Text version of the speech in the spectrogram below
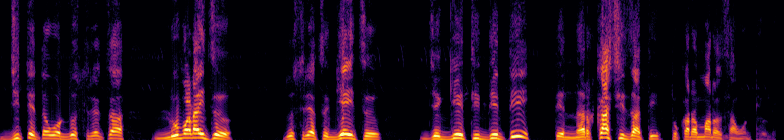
जिथे तवर दुसऱ्याचं लुबाडायचं दुसऱ्याचं घ्यायचं जे घेती देती ते नरकाशी जाती तुकाराम महाराज सांगून ठेवले.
